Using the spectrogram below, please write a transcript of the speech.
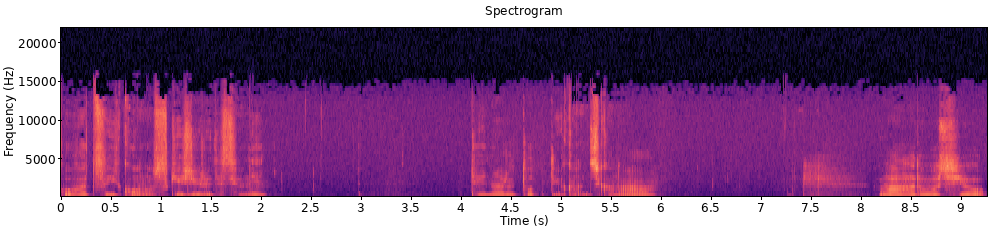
5月以降のスケジュールですよね。ってなるとっていう感じかな。うわどうしよ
